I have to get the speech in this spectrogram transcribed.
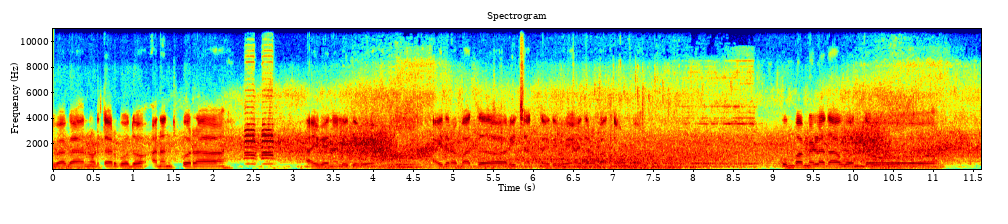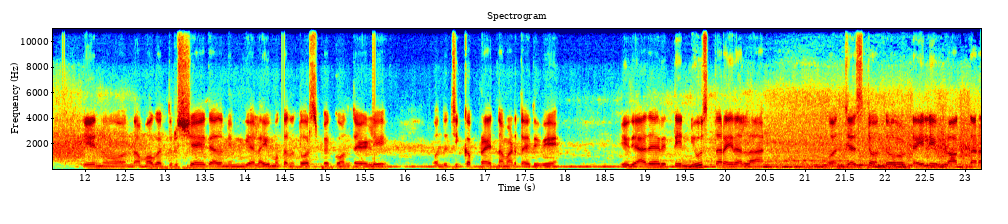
ಇವಾಗ ನೋಡ್ತಾ ಇರ್ಬೋದು. ಅನಂತಪುರ ಹೈವೇನಲ್ಲಿ ಇದ್ದೀವಿ ಹೈದರಾಬಾದ್ ರೀಚ್ ಆಗ್ತಾ ಇದ್ದೀವಿ ಹೈದರಾಬಾದ್ ತಗೊಂಡು. ಕುಂಭಮೇಳದ ಒಂದು ಏನು ನಮಗ ದೃಶ್ಯ ಇದೆ, ಅದು ನಿಮಗೆ ಲೈವ್ ಮುಖಾಂತರ ತೋರಿಸ್ಬೇಕು ಅಂತ ಹೇಳಿ ಒಂದು ಚಿಕ್ಕ ಪ್ರಯತ್ನ ಮಾಡ್ತಾ ಇದ್ದೀವಿ ಇದು ಯಾವುದೇ ರೀತಿ ನ್ಯೂಸ್ ಥರ ಇರಲ್ಲ. ಒಂದು ಜಸ್ಟ್ ಒಂದು ಡೈಲಿ ವ್ಲಾಗ್ ಥರ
